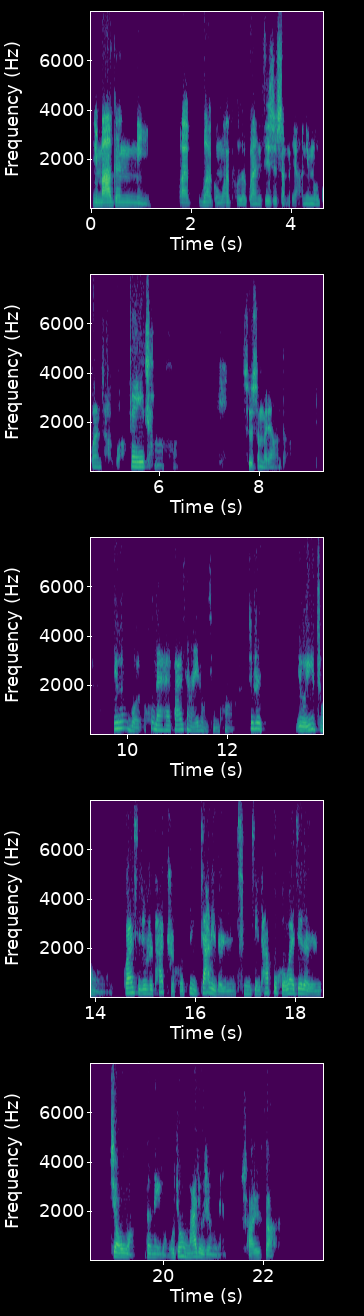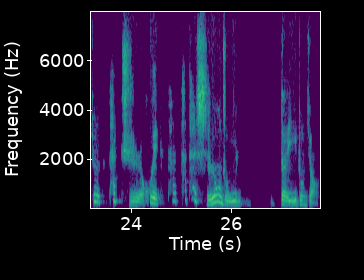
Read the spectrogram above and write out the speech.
你妈跟你外外公外婆的关系是什么样？你有没有观察过？非常好。是什么样的？因为我后来还发现了一种情况，就是有一种关系，就是他只和自己家里的人亲近，他不和外界的人交往的那种。我觉得我妈就是这种人。啥意思啊？就是他只会他他太实用主义的一种角，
